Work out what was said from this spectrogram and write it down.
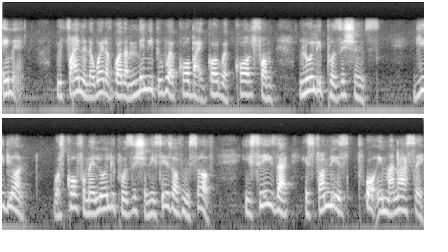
Amen. We find in the Word of God that many people were called by God were called from lowly positions. Gideon was called from a lowly position. He says of himself, he says that his family is poor in Manasseh,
